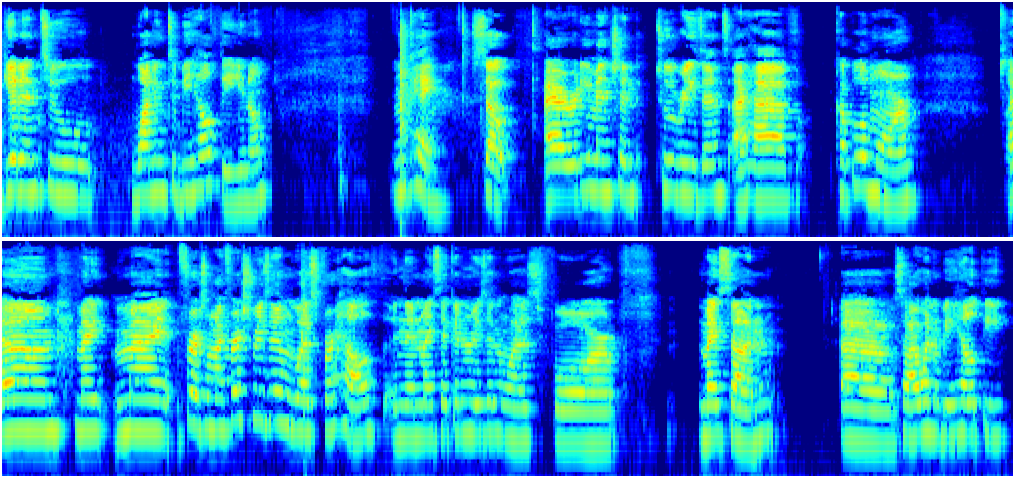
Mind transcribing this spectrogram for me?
get into wanting to be healthy, you know? Okay, so I already mentioned two reasons. I have a couple of more. Um, my, my first, so my first reason was for health. And then my second reason was for my son. Uh, so I want to be healthy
